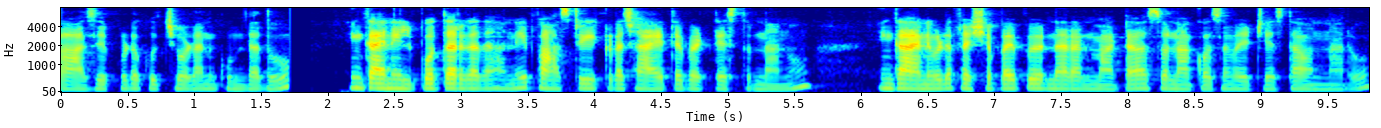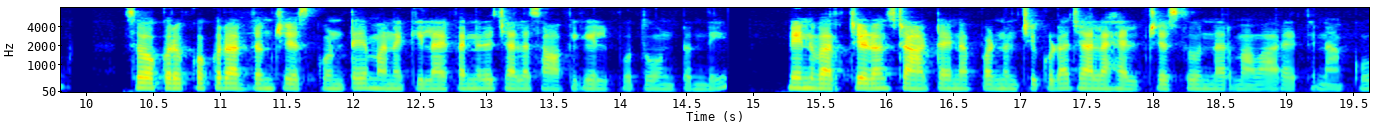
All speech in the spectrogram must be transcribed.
కాసేపు కూడా కూర్చోవడానికి ఉండదు. ఇంకా ఆయన వెళ్ళిపోతారు కదా అని ఫాస్ట్గా ఇక్కడ చాయ్ అయితే పెట్టేస్తున్నాను. ఇంకా ఆయన కూడా ఫ్రెష్ అప్ అయిపోయి ఉన్నారనమాట సో నా కోసం వెయిట్ చేస్తూ ఉన్నారు. సో ఒకరికొకరు అర్థం చేసుకుంటే మనకి లైఫ్ అనేది చాలా సాఫీగా వెళ్ళిపోతూ ఉంటుంది. నేను వర్క్ చేయడం స్టార్ట్ అయినప్పటి నుంచి కూడా చాలా హెల్ప్ చేస్తూ ఉన్నారు మా వారైతే నాకు.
